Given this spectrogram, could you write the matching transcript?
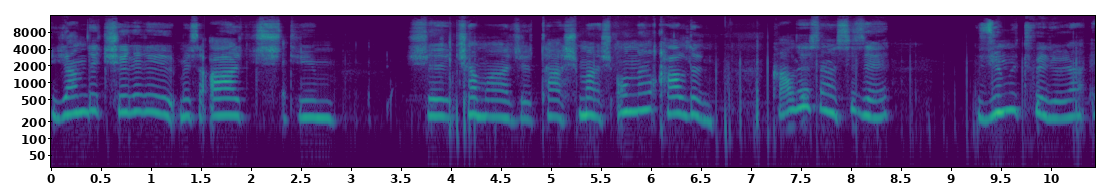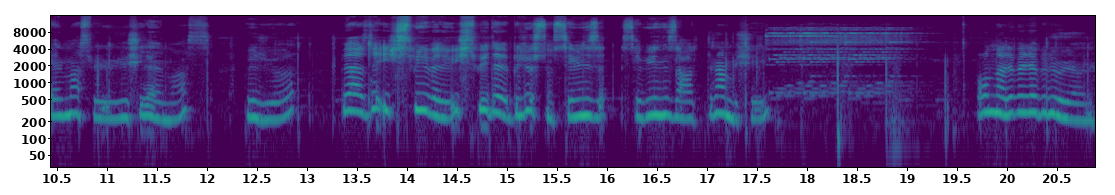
Yandaki şeyleri mesela ağaç diyeyim, şey çam ağacı, taş maş onları kaldırın. Kaldırırsanız size zümrüt veriyor yani elmas veriyor, yeşil elmas veriyor. Biraz da XP veriyor. XP de biliyorsunuz seviyenizi, seviyenizi arttıran bir şey. Onları verebiliyor yani.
